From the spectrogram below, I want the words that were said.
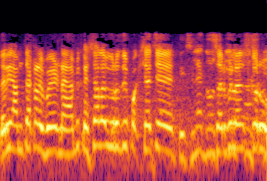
तरी आमच्याकडे वेळ नाही. आम्ही कशाला विरोधी पक्षाचे सर्व्हिलन्स करू?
